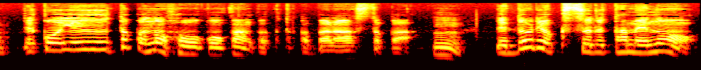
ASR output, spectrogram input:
ん。で、こういうとこの方向感覚とかバランスとか、うん。で、努力するための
